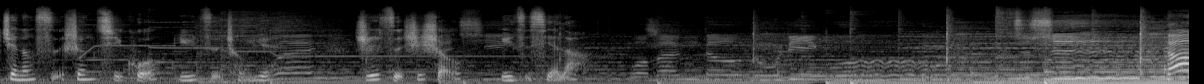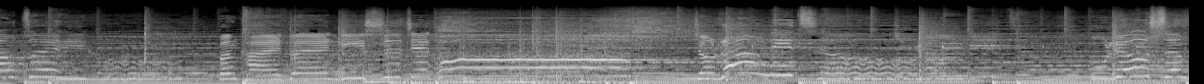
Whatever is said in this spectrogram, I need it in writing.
却能死生契阔，与子成悦，执子之手，与子偕老。只是到最后分开，对你是解脱，就让你走，不留什么。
